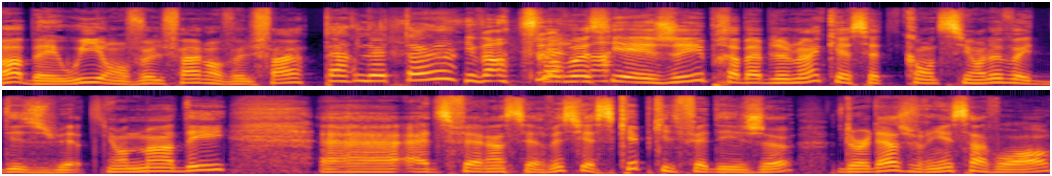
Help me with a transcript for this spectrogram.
ah ben oui, on veut le faire, on veut le faire, par le temps qu'on va siéger, probablement que cette condition-là va être désuète. Ils ont demandé euh, à différents services. Il y a Skip qui le fait déjà. DoorDash veut rien savoir.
